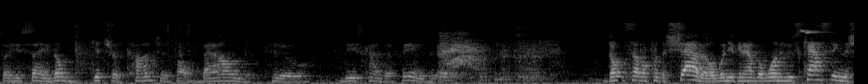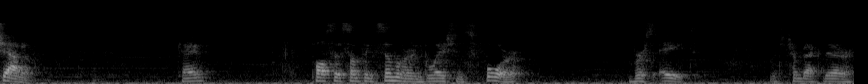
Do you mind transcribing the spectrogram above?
so he's saying, don't get your conscience all bound to these kinds of things. Don't settle for the shadow when you can have the one who's casting the shadow. Okay? Paul says something similar in Galatians 4, verse 8. Let's turn back there.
